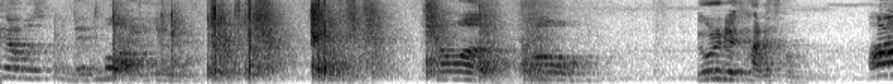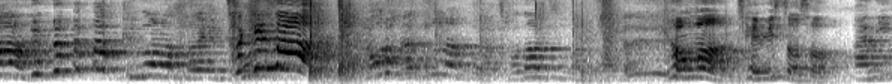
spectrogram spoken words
같이라고 싶은 멤버 이유 정원. 어. 요리를 잘해서. 아! 그거랑 다르게. 착해서! 저 단순한 거야. 저 단순한 거. 경원. 재밌어서. 아니?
